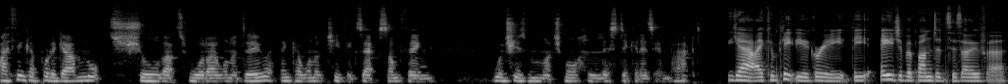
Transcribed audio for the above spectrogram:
I think I'd probably go, I'm not sure that's what I want to do. I think I want to chief exec something which is much more holistic in its impact. Yeah, I completely agree. The age of abundance is over.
